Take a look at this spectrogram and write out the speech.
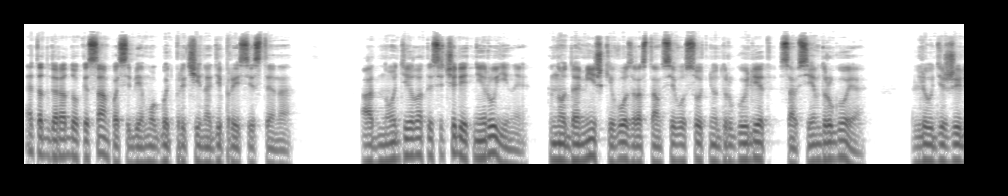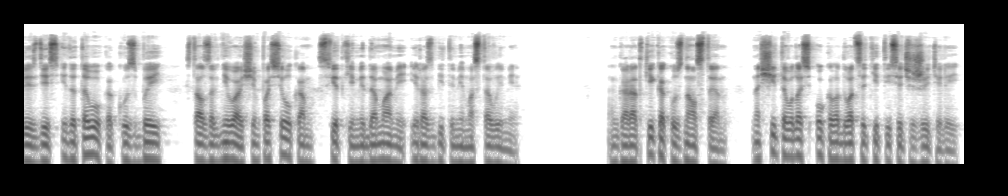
Этот городок и сам по себе мог быть причиной депрессии Стена. Одно дело тысячелетние руины, но домишки возрастом всего сотню-другую лет совсем другое. Люди жили здесь и до того, как Кузбей стал загнивающим поселком с ветхими домами и разбитыми мостовыми. Городки, как узнал Стэн, насчитывалось около 20 тысяч жителей.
